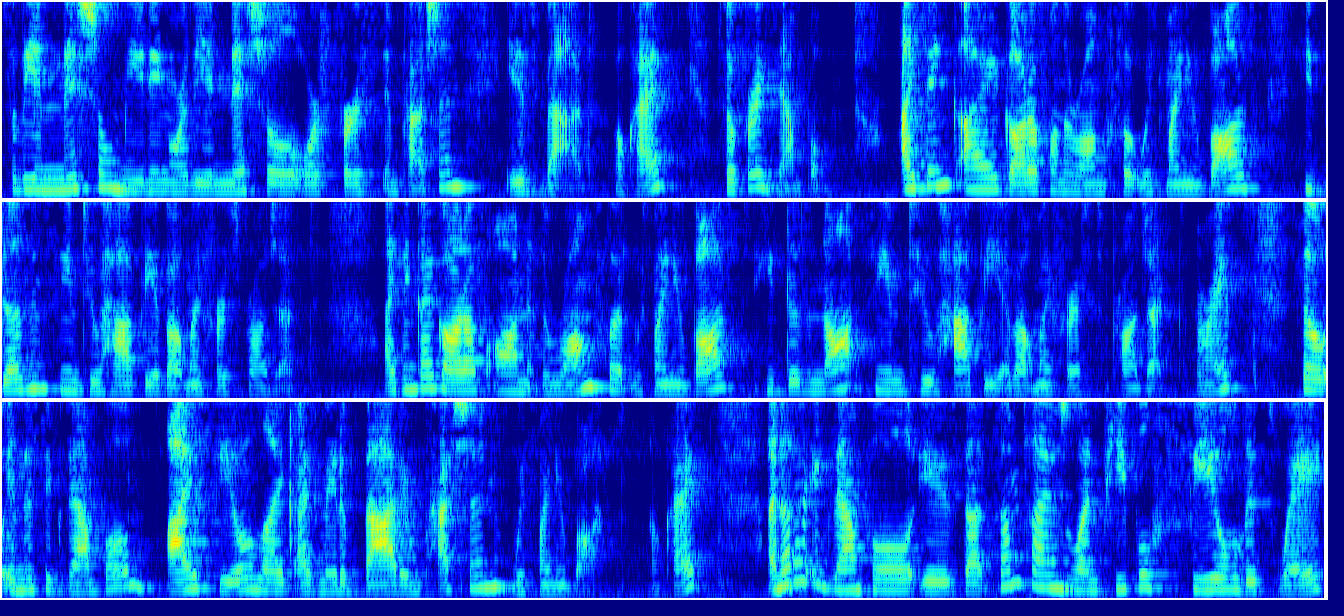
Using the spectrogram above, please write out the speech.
So the initial meeting or the initial or first impression is bad, okay? So for example, I think I got off on the wrong foot with my new boss. He doesn't seem too happy about my first project. I think I got off on the wrong foot with my new boss. He does not seem too happy about my first project, all right? So in this example, I feel like I've made a bad impression with my new boss, okay? Another example is that sometimes when people feel this way,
